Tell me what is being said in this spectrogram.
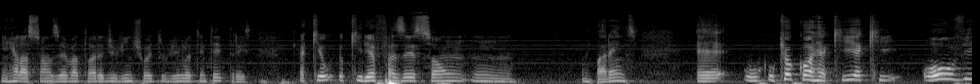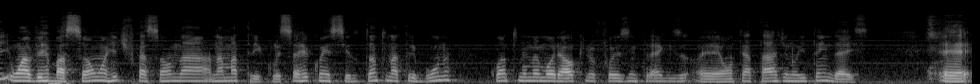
em relação ao reservatório de 28,83. Aqui eu, eu, queria fazer só um, um, um parênteses. É, o, o, que ocorre aqui é que houve uma averbação, uma retificação na, na matrícula. Isso é reconhecido tanto na tribuna quanto no memorial que foi entregue é, ontem à tarde no item 10 é,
